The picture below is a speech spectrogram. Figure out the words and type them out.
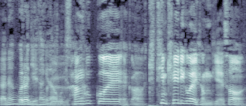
라는 그런 예상이 그 나오고 있습니다. 한국과의 어, 팀 K리그와의 경기에서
